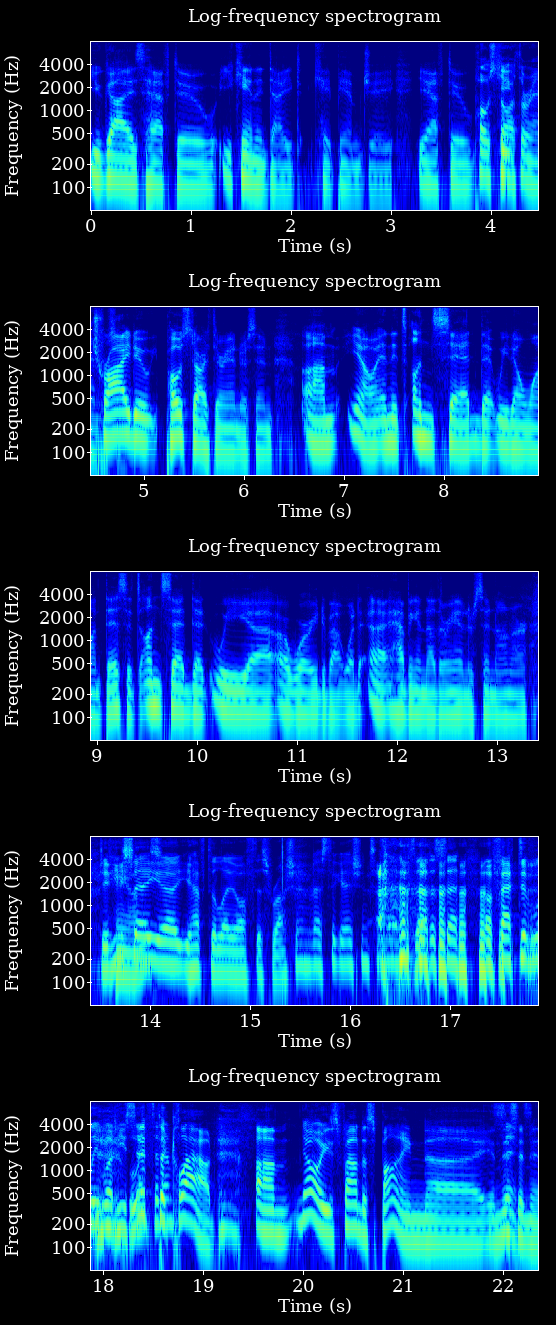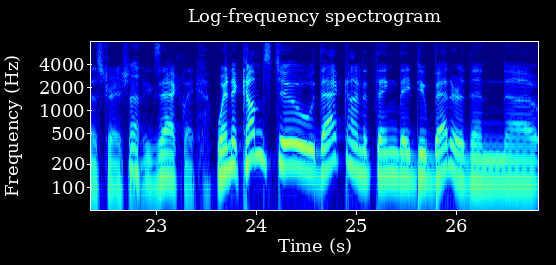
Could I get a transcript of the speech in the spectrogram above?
"You guys have to. You can't indict KPMG. You have to Post keep- Arthur Andersen. Try to post Arthur Andersen. Um, you know, and it's unsaid that we don't want this. It's unsaid that we uh, are worried about what uh, having another Andersen on our. Did he hands. say uh, you have to lay off this Russia investigation to them? Is that a se- effectively what he said lift the cloud. Um, no, he's found a spine uh, in this administration. exactly. When it comes to that kind of thing, they do better than uh,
